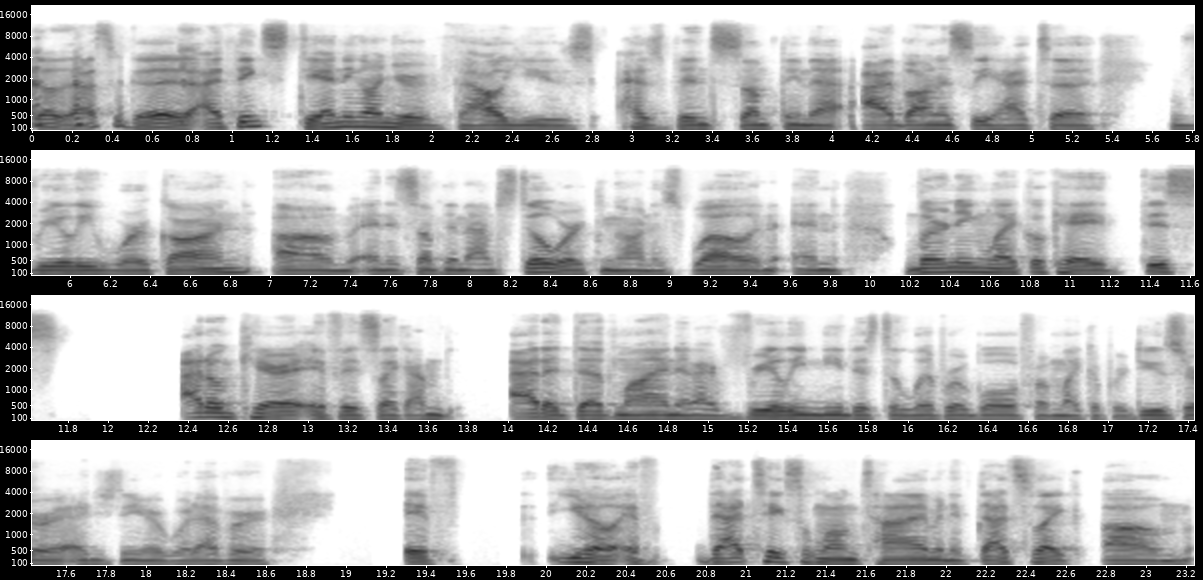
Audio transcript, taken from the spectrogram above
no, that's good. I think standing on your values has been something that I've honestly had to really work on. Um, and it's something that I'm still working on as well. And and learning like, okay, this I don't care if it's like I'm at a deadline and I really need this deliverable from like a producer or engineer or whatever. If you know, if that takes a long time and if that's like um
